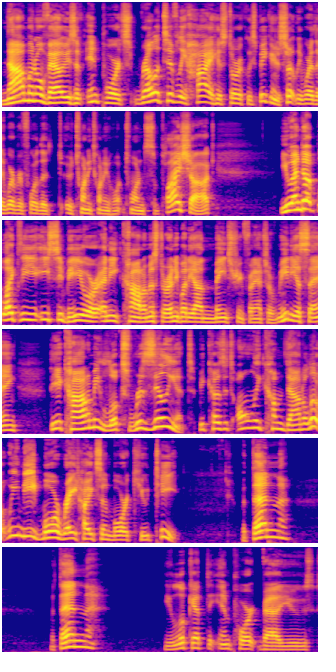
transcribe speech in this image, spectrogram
nominal values of imports relatively high, historically speaking, or certainly where they were before the uh, 2021 supply shock, you end up like the ECB or any economist or anybody on mainstream financial media saying the economy looks resilient because it's only come down a little. We need more rate hikes and more QT. But then, but then you look at the import values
